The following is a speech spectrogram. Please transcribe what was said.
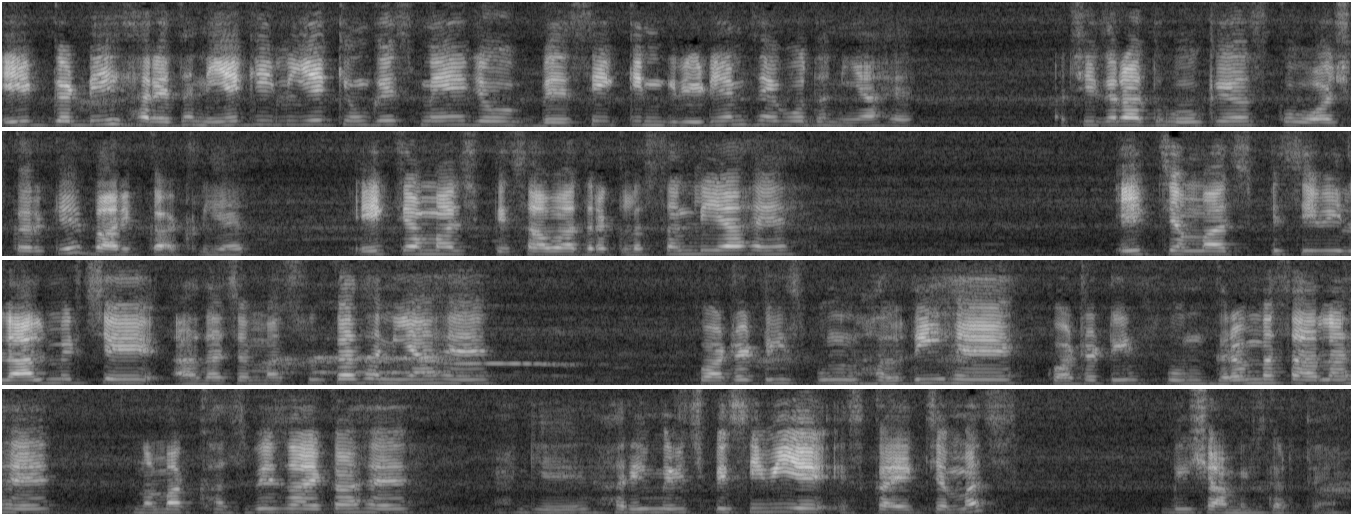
एक गड्डी हरे धनिया के लिए, क्योंकि इसमें जो बेसिक इंग्रेडिएंट्स हैं, वो धनिया है। अच्छी तरह धो के उसको वॉश करके बारीक काट लिया है। एक चम्मच पिसा हुआ अदरक लहसुन लिया है। एक चम्मच पिसी हुई लाल मिर्च है आधा चम्मच सूखा धनिया है क्वार्टर टी स्पून हल्दी है क्वार्टर टी स्पून गर्म मसाला है, नमक खसबे जायका है, ये हरी मिर्च पिसी हुई है, इसका एक चम्मच भी शामिल करते हैं।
